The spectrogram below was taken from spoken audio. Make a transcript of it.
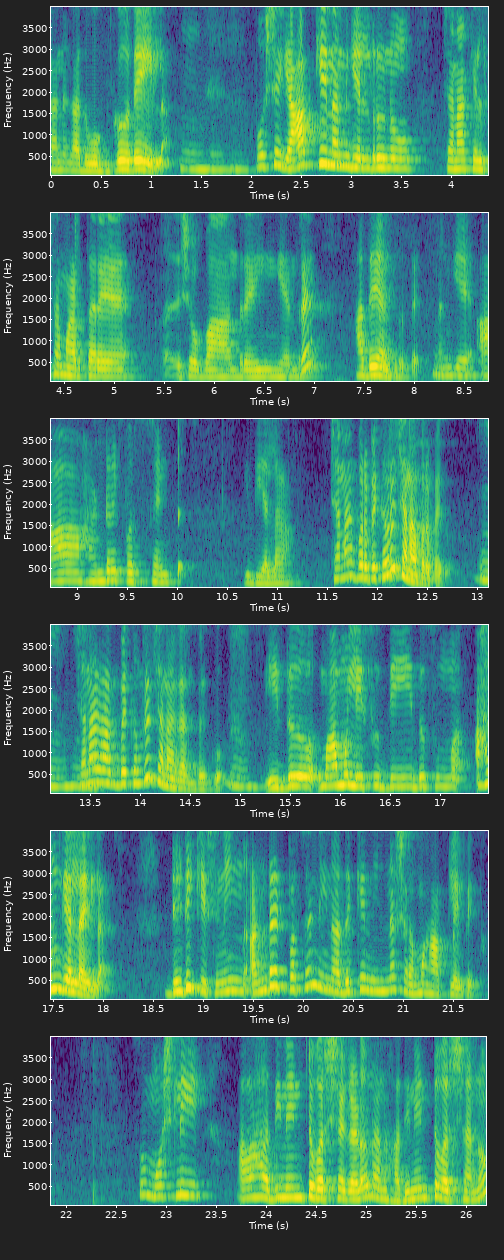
ನನಗೆ ಅದು ಒಗ್ಗೋದೇ ಇಲ್ಲ. ಬಹುಶಃ ಯಾಕೆ ನನಗೆಲ್ರೂ ಚೆನ್ನಾಗಿ ಕೆಲಸ ಮಾಡ್ತಾರೆ ಶೋಭಾ ಅಂದರೆ ಹಿಂಗೆ ಅಂದರೆ ಅದೇ ಅನಿಸುತ್ತೆ. ನನಗೆ ಆ ಹಂಡ್ರೆಡ್ ಪರ್ಸೆಂಟ್ ಇದೆಯಲ್ಲ ಚೆನ್ನಾಗಿ ಬರಬೇಕಂದ್ರೆ ಚೆನ್ನಾಗಿ ಬರಬೇಕು. ಚೆನ್ನಾಗಿ ಆಗ್ಬೇಕಂದ್ರೆ ಚೆನ್ನಾಗಿ ಆಗಬೇಕು. ಇದು ಮಾಮೂಲಿ ಸುದ್ದಿ ಇದು ಸುಮ್ಮ ಹಾಗೆಲ್ಲ ಇಲ್ಲ. ಡೆಡಿಕೇಶನ್ ನೀನು ಹಂಡ್ರೆಡ್ ಪರ್ಸೆಂಟ್ ನೀನು ಅದಕ್ಕೆ ನಿನ್ನ ಶ್ರಮ ಹಾಕಲೇಬೇಕು. ಸೊ ಮೋಸ್ಟ್ಲಿ ಆ ಹದಿನೆಂಟು ವರ್ಷಗಳು ನಾನು ಹದಿನೆಂಟು ವರ್ಷನೂ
